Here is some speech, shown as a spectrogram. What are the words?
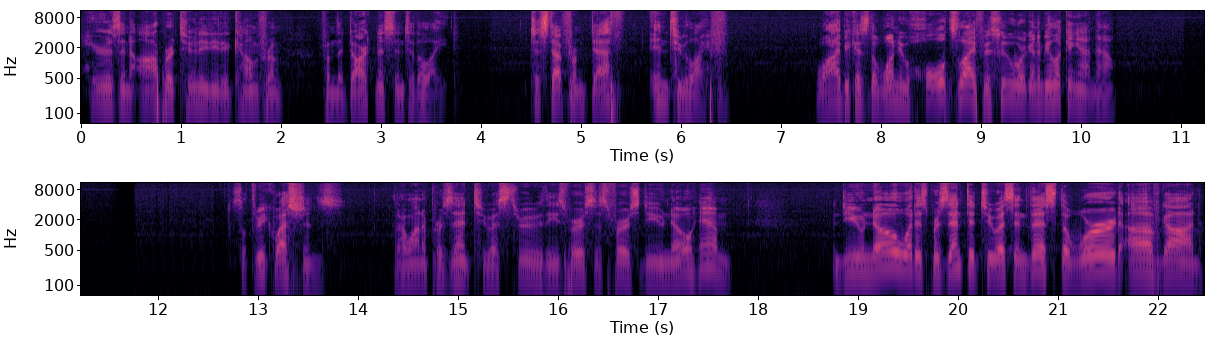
Here's an opportunity to come from from the darkness into the light to step from death into life why? Because the one who holds life is who we're going to be looking at now. So, three questions that I want to present to us through these verses. First, do you know him? Do you know what is presented to us in this, the Word of God?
